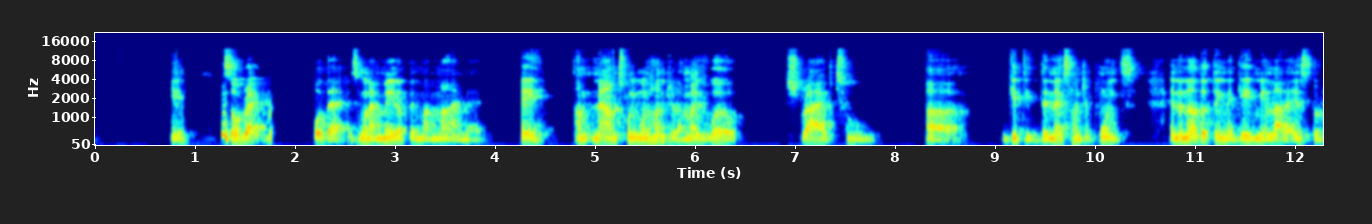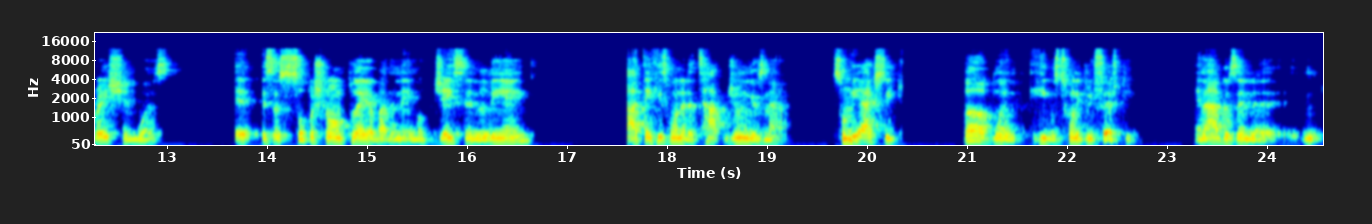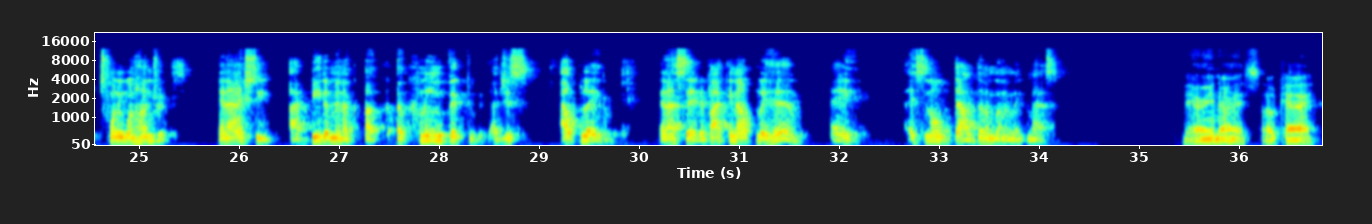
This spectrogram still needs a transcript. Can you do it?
Yeah. So right, right before that is when I made up in my mind that hey, I'm now I'm 2100. I might as well strive to uh, get the, the next hundred points. And another thing that gave me a lot of inspiration was it, it's a super strong player by the name of Jason Liang. I think he's one of the top juniors now. So hmm. he actually club when he was 2350. And I was in the 2100s. And I actually I beat him in a, a, a clean victory. I just outplayed him. And I said, if I can outplay him, hey, it's no doubt that I'm going to make master. Very nice. Okay.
